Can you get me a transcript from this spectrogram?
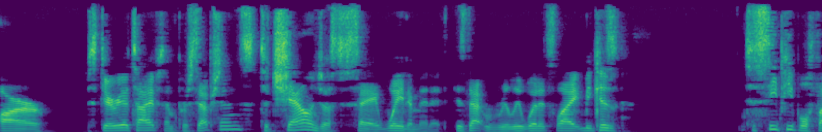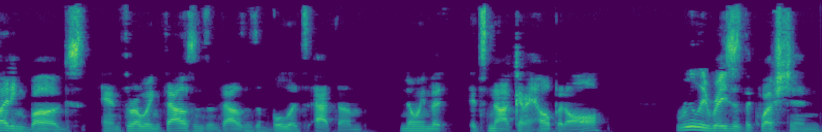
our stereotypes and perceptions to challenge us to say, wait a minute, is that really what it's like? Because to see people fighting bugs and throwing thousands and thousands of bullets at them, knowing that it's not going to help at all really raises the question,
